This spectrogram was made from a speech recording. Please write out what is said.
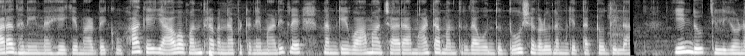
ಆರಾಧನೆಯನ್ನು ಹೇಗೆ ಮಾಡಬೇಕು? ಹಾಗೆ ಯಾವ ಮಂತ್ರವನ್ನು ಪಠನೆ ಮಾಡಿದರೆ ನಮಗೆ ವಾಮಾಚಾರ ಮಾಟ ಮಂತ್ರದ ಒಂದು ದೋಷಗಳು ನಮಗೆ ತಟ್ಟೋದಿಲ್ಲ. ಎಂದು ತಿಳಿಯೋಣ.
